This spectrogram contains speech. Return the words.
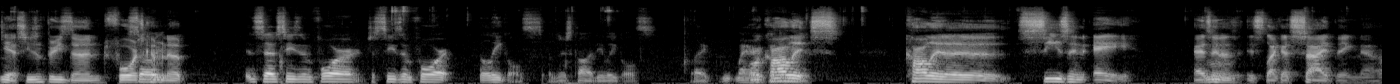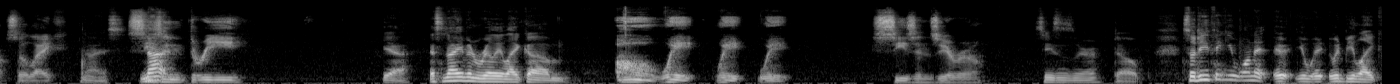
yeah, season three's done. Four's So- coming up. Instead of season four, just season four illegals. I'll just call it illegals. Like my Or call it call it a season A, as in a, Mm. it's like a side thing now. So like nice season Not- three yeah, it's not even really like um Oh wait, wait, wait. Season zero. season zero. Dope. So do you think you want it? It, it, would- it would be like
